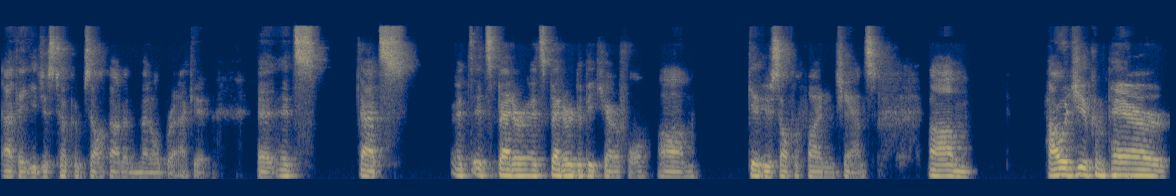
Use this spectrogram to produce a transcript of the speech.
I think he just took himself out of the medal bracket. It's that's it's it's better it's better to be careful. Um, give yourself a fighting chance. Um, how would you compare?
